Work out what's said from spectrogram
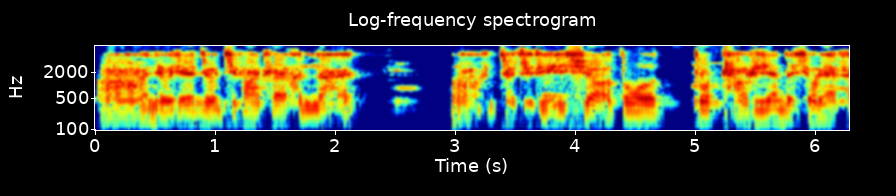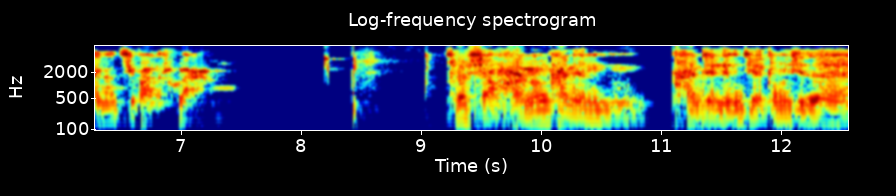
啊。有些就激发出来很难啊，这这得需要多多长时间的修炼才能激发得出来。说小孩能看见看见灵界东西的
